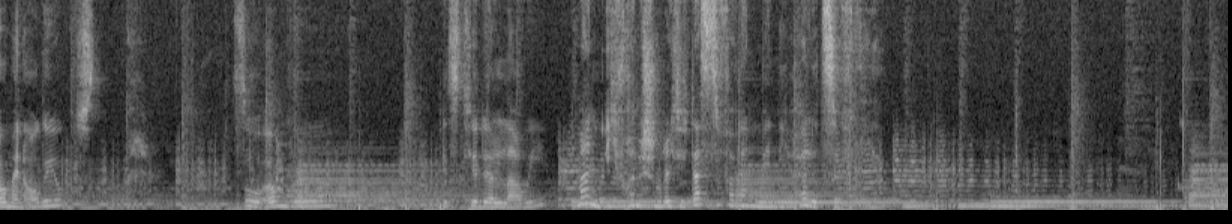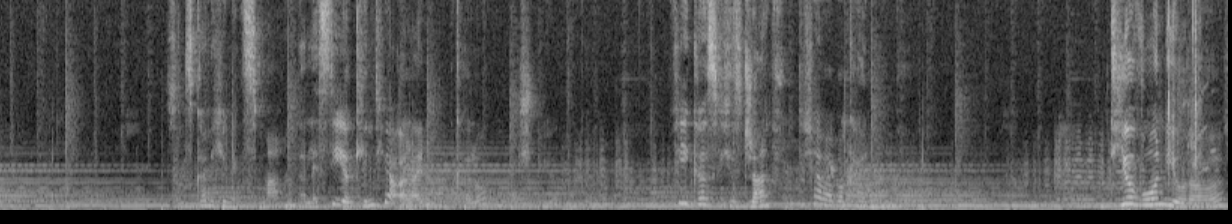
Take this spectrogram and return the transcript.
oh, mein Auge juckt. So, irgendwo ist hier der Lowy. Mann, ich freue mich schon richtig, das zu verwenden, mir in die Hölle zu frieren. Sonst kann ich hier nichts machen. Da lässt die ihr Kind hier allein im Keller spielen. Viel köstliches Junkfood. Ich habe aber keinen Hunger. Und hier wohnen die, oder was?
